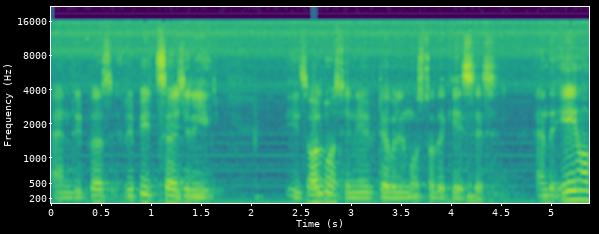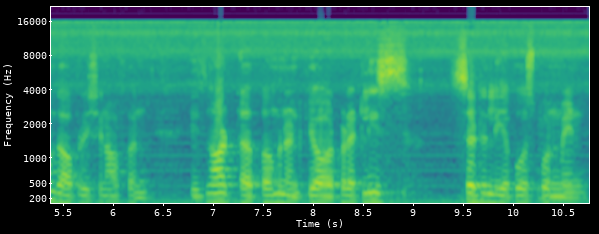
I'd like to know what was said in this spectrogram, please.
and repeat surgery is almost inevitable in most of the cases. And the aim of the operation often is not a permanent cure, but at least certainly a postponement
